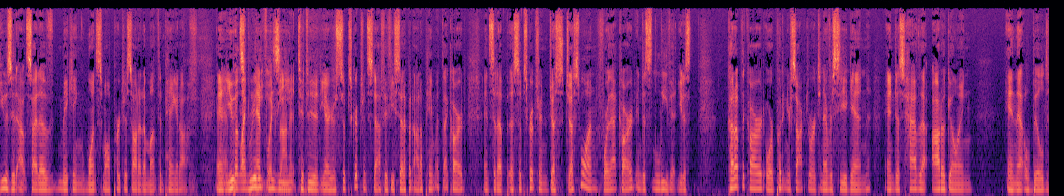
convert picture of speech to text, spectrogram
use it outside of making one small purchase on it a month and paying it off. And Yeah, you, put, it's like, really Netflix easy on it. to do yeah, your subscription stuff. If you set up an auto payment with that card and set up a subscription, just just one for that card, and just leave it. You just cut up the card or put it in your sock drawer to never see again, and just have that auto going, and that will build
